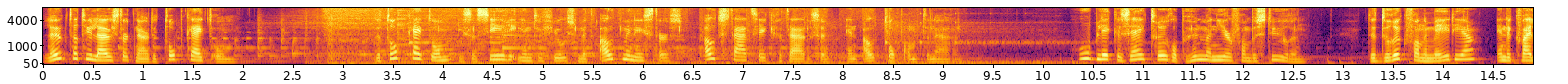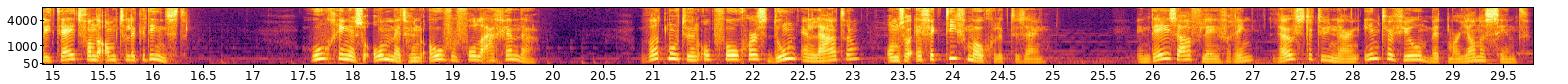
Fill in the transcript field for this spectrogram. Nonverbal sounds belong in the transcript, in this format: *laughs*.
Leuk dat u luistert naar De Top Kijkt Om. De Top Kijkt Om is een serie interviews met oud-ministers, oud-staatssecretarissen en oud-topambtenaren. Hoe blikken zij terug op hun manier van besturen? De druk van de media en de kwaliteit van de ambtelijke dienst? Hoe gingen ze om met hun overvolle agenda? Wat moeten hun opvolgers doen en laten om zo effectief mogelijk te zijn? In deze aflevering luistert u naar een interview met Marianne Sint,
